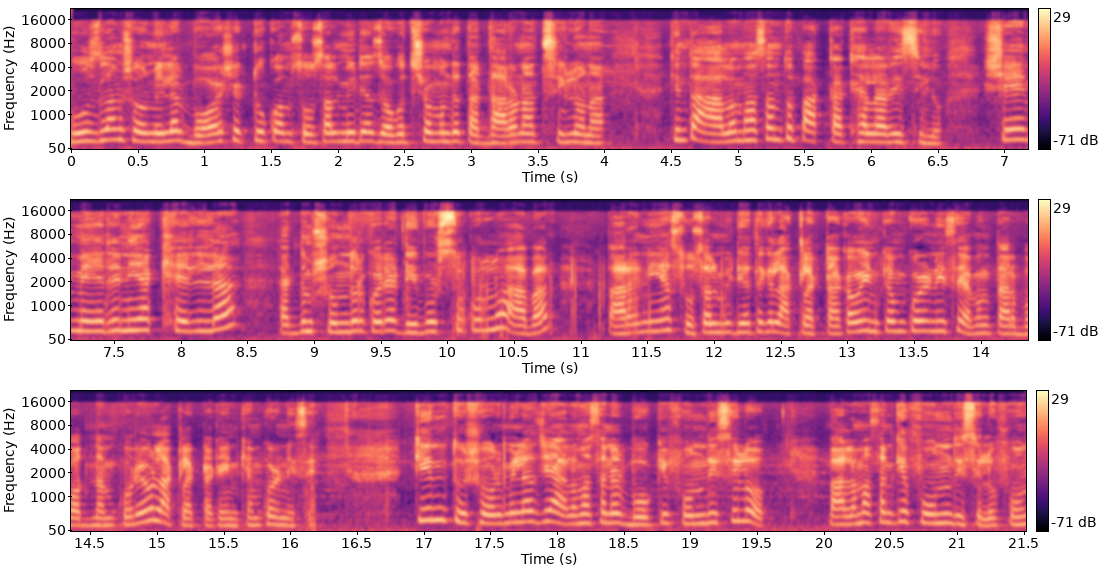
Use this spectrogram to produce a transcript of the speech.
বুঝলাম শর্মিলার বয়স একটু কম। সোশ্যাল মিডিয়া জগৎ সম্বন্ধে তার ধারণা ছিল না। কিন্তু আলম হাসান তো পাক্কা খেলারই ছিল। সে মেয়েরে নিয়ে খেললা একদম সুন্দর করে ডিভোর্সও করল, আবার তারা নিয়ে সোশ্যাল মিডিয়া থেকে লাখ লাখ টাকাও ইনকাম করে নিছে এবং তার বদনাম করেও লাখ লাখ টাকা ইনকাম করে নিছে। কিন্তু শর্মিলা যে আলম হাসানের বউকে ফোন দিছিল, বা আলম হাসানকে ফোন দিছিল ফোন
